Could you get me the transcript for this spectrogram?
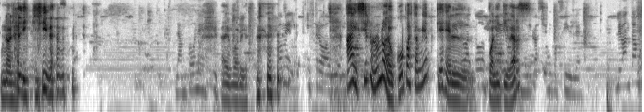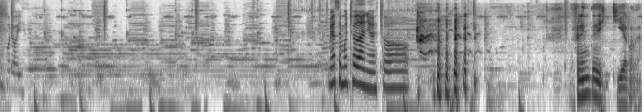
no la liquidan. Lampone, Ay, por Dios. Ah, hicieron uno de Ocupas también, que es el Politiverse. comunicación posible. Levantamos por hoy. Me hace mucho daño esto. Frente de izquierda.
